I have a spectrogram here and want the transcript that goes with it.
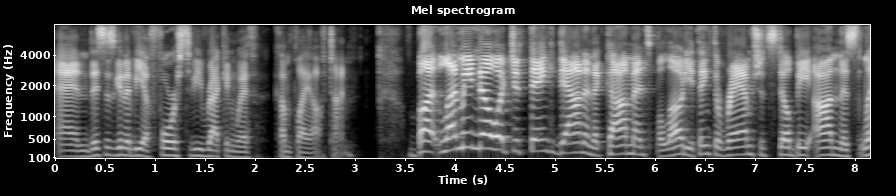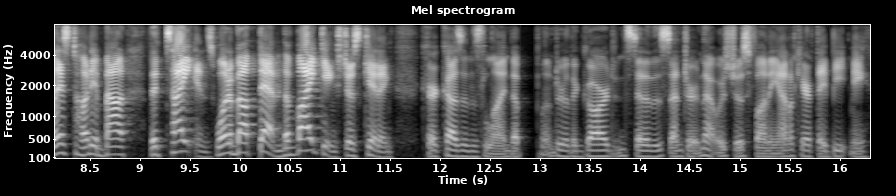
and this is going to be a force to be reckoned with come playoff time. But let me know what you think down in the comments below. Do you think the Rams should still be on this list? How about the Titans? What about them? The Vikings? Just kidding. Kirk Cousins lined up under the guard instead of the center, and that was just funny. I don't care if they beat me.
